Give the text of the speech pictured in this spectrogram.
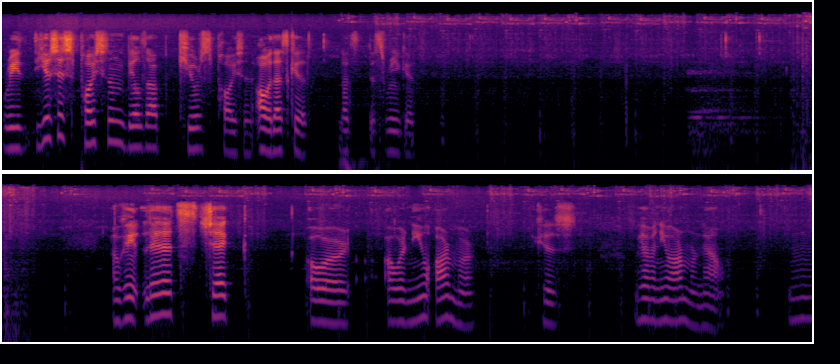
Reduces poison buildup, cures poison. Oh, that's good. That's that's really good. Okay, let's check our our new armor because we have a new armor now. Mm.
